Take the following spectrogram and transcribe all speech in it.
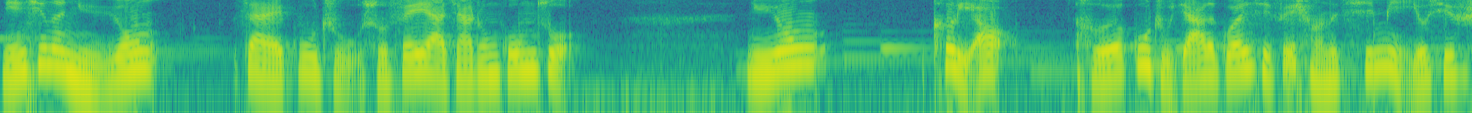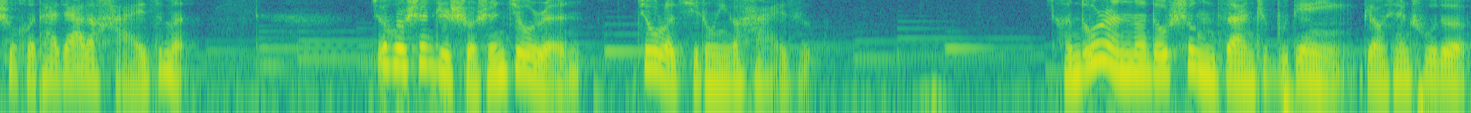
年轻的女佣在雇主索菲亚家中工作。女佣克里奥和雇主家的关系非常的亲密，尤其是和他家的孩子们，最后甚至舍身救人。救了其中一个孩子。很多人呢都盛赞这部电影表现出的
